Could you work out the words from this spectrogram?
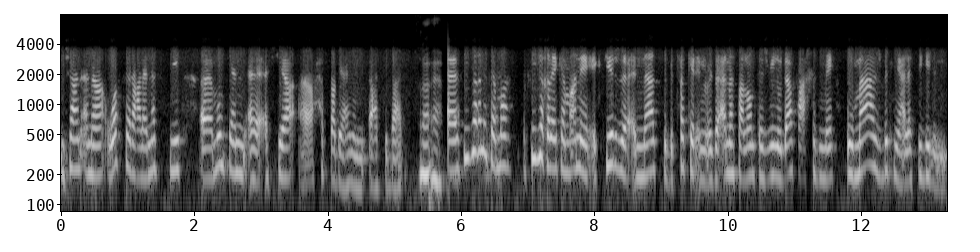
مشان أنا أوفر على نفسي آه، ممكن آه، أشياء أحطها بعين الاعتبار. رائع. آه في شغلة كمان في شغلة كمان كثير الناس بتفكر إنه إذا أنا صالون تجميل ودافع خدمة وما عجبتني على سبيل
